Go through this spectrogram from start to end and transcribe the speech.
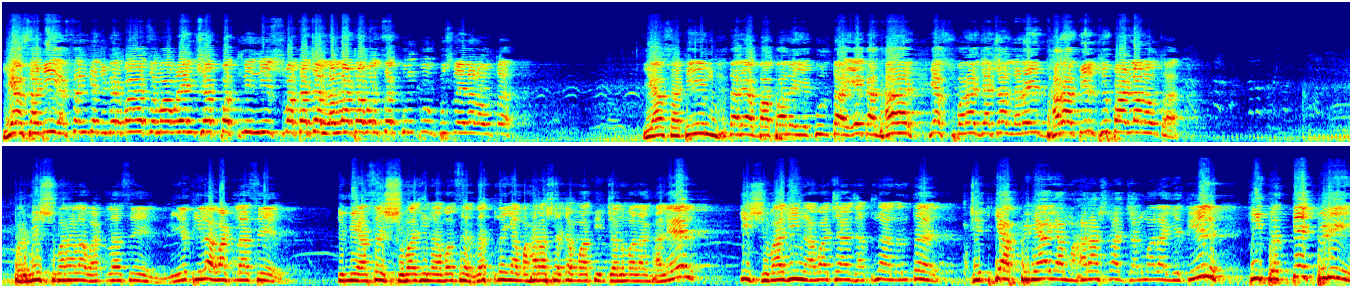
यासाठी असंख्य जिगरबाज मावळ्यांच्या पत्नींनी स्वतःच्या ललाटावरचं कुंकू पुसलेलं नव्हतं. यासाठी म्हाताऱ्या बापाने एकुलता एक आधार या स्वराज्याच्या लढाईत धारा तीर्थी पाडला नव्हता. परमेश्वराला वाटलं असेल नियतीला वाटलं असेल की मी असं शिवाजी नावाचं रत्न या महाराष्ट्राच्या मातीत जन्माला घालेल की शिवाजी नावाच्या जतनानंतर जितक्या पिढ्या या महाराष्ट्रात जन्माला येतील ती प्रत्येक पिढी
